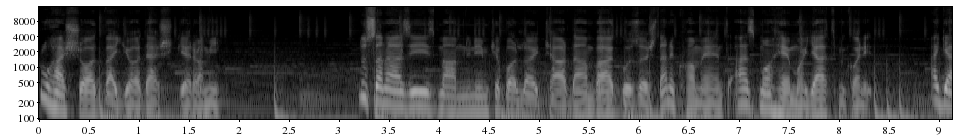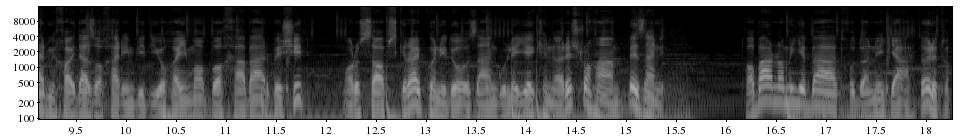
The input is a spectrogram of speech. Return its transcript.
روحش شاد و یادش گرامی. دوستان عزیز ممنونیم که با لایک کردن و گذاشتن کامنت از ما حمایت می‌کنید. اگر می‌خواید از آخرین ویدیوهای ما با خبر بشید ما رو subscribe کنید و زنگوله کنارش رو هم بزنید. تا برنامه بعد خدا نگهدارتون.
